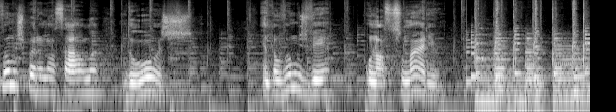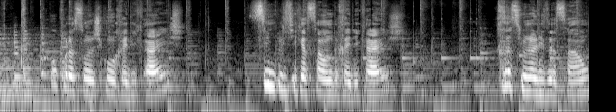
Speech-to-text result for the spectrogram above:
Vamos para a nossa aula de hoje. Então vamos ver o nosso sumário. Operações com radicais, simplificação de radicais, racionalização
